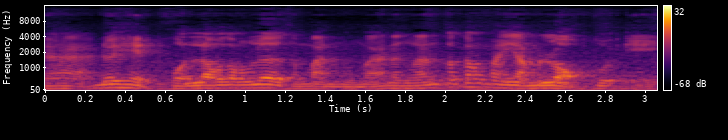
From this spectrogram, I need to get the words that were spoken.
นะฮะด้วยเหตุผลเราก็ต้องเลิกกับมันถูกไหมดังนั้นก็ต้องพยายามหลอกตัวเอง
